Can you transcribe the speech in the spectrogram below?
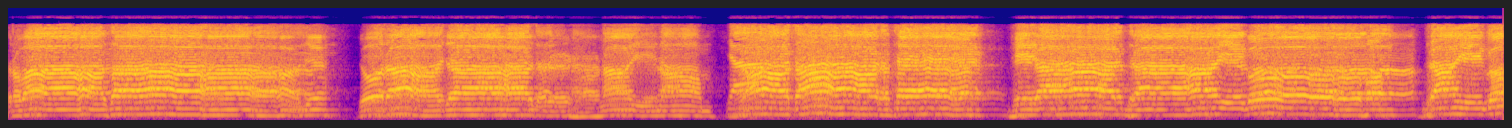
प्रवासाय यो राजा दर्शनायिनाम् यातारथ धिराद्राय गो द्राय गो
